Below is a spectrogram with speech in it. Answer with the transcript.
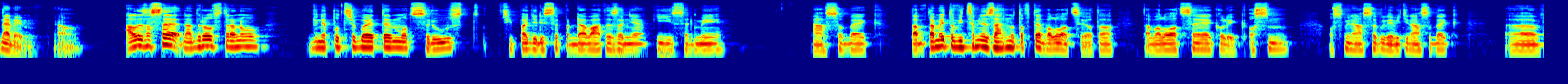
nevím, jo. Ale zase na druhou stranu vy nepotřebujete moc růst v případě, kdy se prodáváte za nějaký sedmi násobek. Tam, tam je to víceméně zahnuto v té valuaci. Jo. Ta, ta valuace je kolik? Osm, osmi násobek, devíti násobek. Uh,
